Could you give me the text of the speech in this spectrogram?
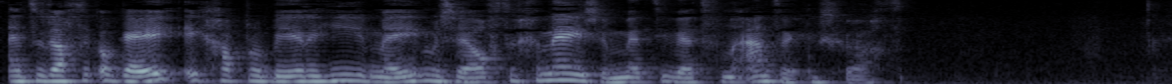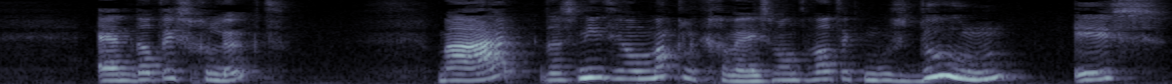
En toen dacht ik, oké, ik ga proberen hiermee mezelf te genezen met die wet van de aantrekkingskracht. En dat is gelukt. Maar dat is niet heel makkelijk geweest, want wat ik moest doen is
